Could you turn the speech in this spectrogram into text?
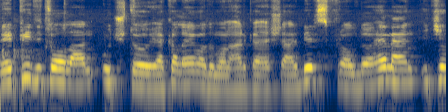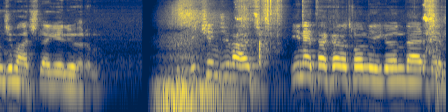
Rapidity olan uçtu. Yakalayamadım onu arkadaşlar. 1-0 oldu. Hemen ikinci maçla geliyorum. İkinci maç yine Takaratomi'yi gönderdim.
